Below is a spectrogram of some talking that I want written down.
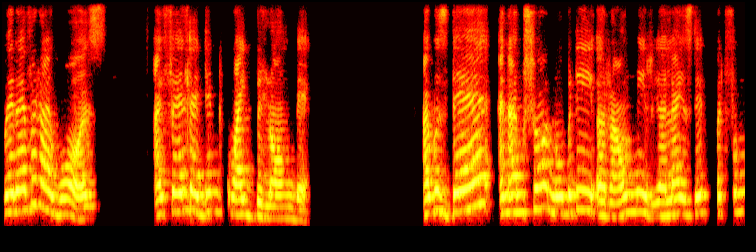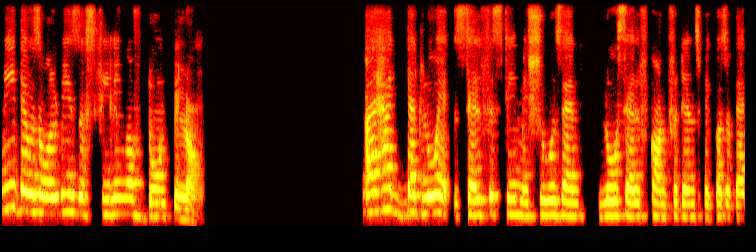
wherever I was, I felt I didn't quite belong there. I was there, and I'm sure nobody around me realized it, but for me, there was always this feeling of don't belong. I had that low self esteem issues and low self confidence because of that.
